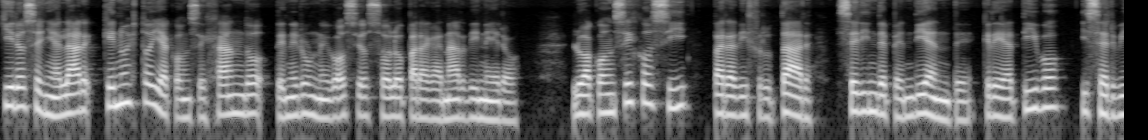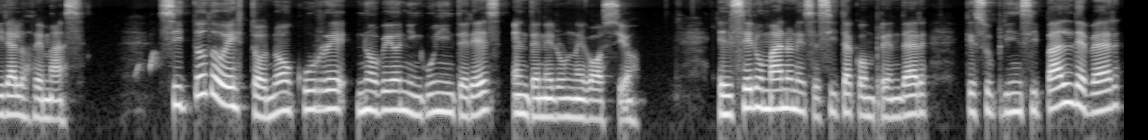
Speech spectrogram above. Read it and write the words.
quiero señalar que no estoy aconsejando tener un negocio solo para ganar dinero. Lo aconsejo sí para disfrutar, ser independiente, creativo y servir a los demás. Si todo esto no ocurre, no veo ningún interés en tener un negocio. El ser humano necesita comprender que su principal deber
